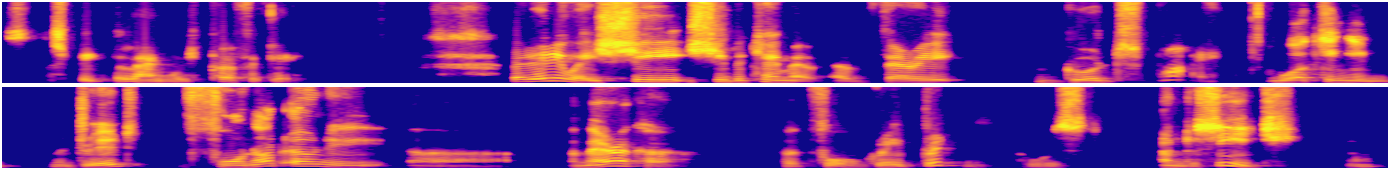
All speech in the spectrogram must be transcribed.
speak the language perfectly. But anyway, she she became a, a very good spy working in Madrid for not only uh, America, but for Great Britain, who was under siege. You know?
